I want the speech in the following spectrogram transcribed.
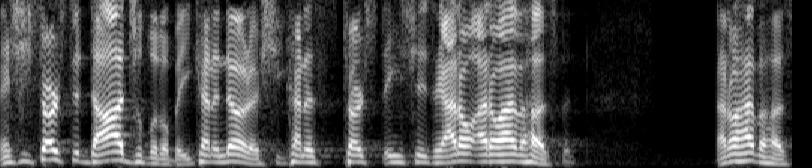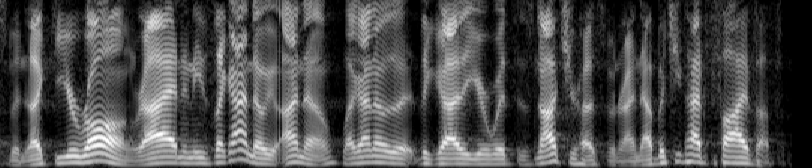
And she starts to dodge a little bit. You kind of notice. She kind of starts to, she's like, I don't, I don't have a husband. I don't have a husband. Like, you're wrong, right? And he's like, I know, I know. Like, I know that the guy that you're with is not your husband right now, but you've had five of them,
